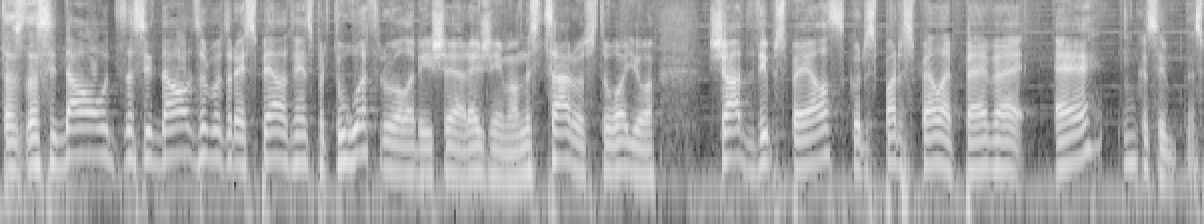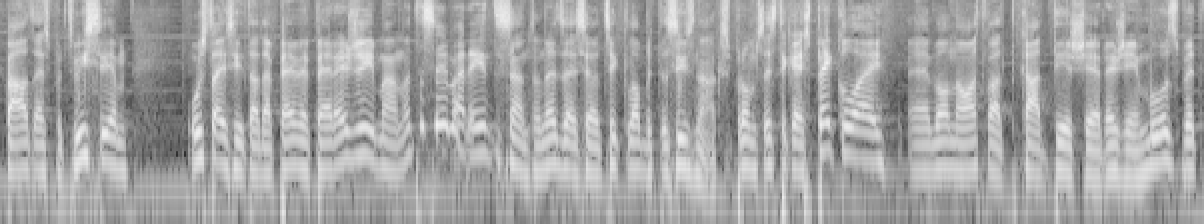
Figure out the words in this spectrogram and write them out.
Tas, tas ir daudz, tas ir daudz. Varbūt varēs spēlēt viens pret otru vēl arī šajā režīmā. Un es ceru uz to, jo šāda tipa spēles, kuras parasti spēlē PVE, nu, kas ir spēlētājs pret visiem, uztaisīt tādā PVP režīmā, nu, tas vienmēr ir interesanti un redzēs jau, cik labi tas iznāks. Protams, es tikai spekulēju, e, vēl nav atklāta, kāda tieši šie režīmi būs, bet,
